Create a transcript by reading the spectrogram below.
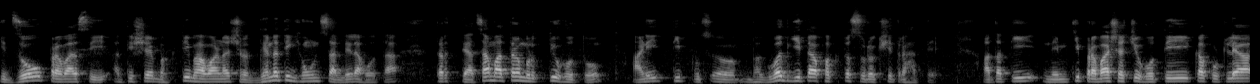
की जो प्रवासी अतिशय भक्तिभावानं श्रद्धेनं ती घेऊन चाललेला होता तर त्याचा मात्र मृत्यू होतो आणि ती पुस भगवद्गीता फक्त सुरक्षित राहते. आता ती नेमकी प्रवाशाची होती का कुठल्या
